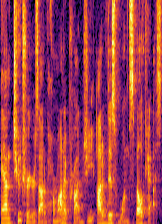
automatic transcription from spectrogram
and two triggers out of Harmonic Prodigy out of this one spellcast.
